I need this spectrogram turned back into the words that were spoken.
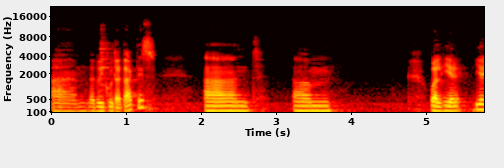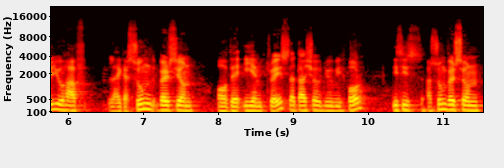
um, that we could attack this. And um, well, here here you have like assumed version of the EM trace that I showed you before. This is assumed version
